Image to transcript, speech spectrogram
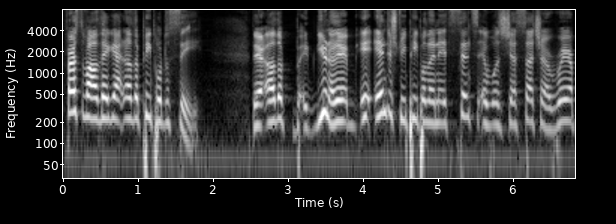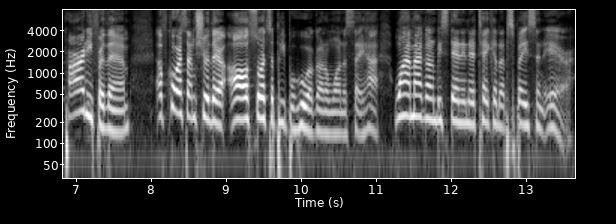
First of all, they got other people to see. There are other, you know, they're industry people, and it's since it was just such a rare party for them. Of course, I'm sure there are all sorts of people who are going to want to say hi. Why am I going to be standing there taking up space and air?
